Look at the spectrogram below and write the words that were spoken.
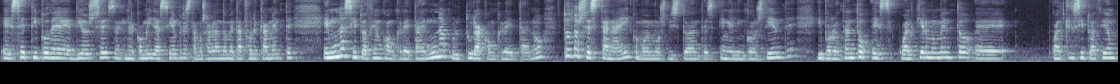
ese tipo de dioses, entre comillas siempre, estamos hablando metafóricamente, en una situación concreta, en una cultura concreta. ¿no? Todos están ahí, como hemos visto antes, en el inconsciente y por lo tanto, es cualquier momento, eh, cualquier situación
